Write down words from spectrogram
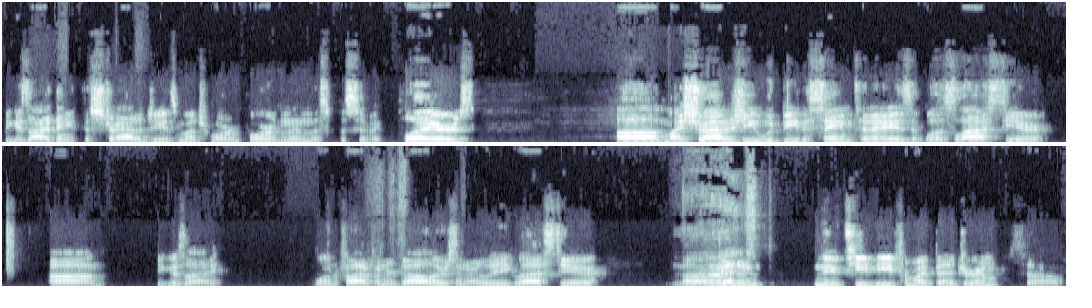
because i think the strategy is much more important than the specific players uh, my strategy would be the same today as it was last year um, because i won $500 in our league last year uh, I got a new tv for my bedroom so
